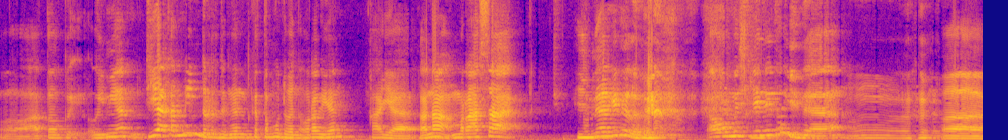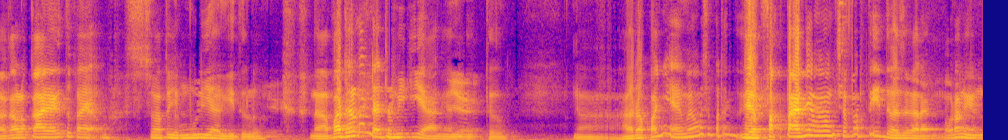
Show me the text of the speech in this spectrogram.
Oh, atau ke, oh, ini kan dia akan minder dengan ketemu dengan orang yang kaya karena merasa hina gitu loh. kalau miskin itu hina. Oh. Eh, kalau kaya itu kayak wah, sesuatu yang mulia gitu loh. Iya. Nah, padahal kan tidak demikian kan Iya. gitu. Nah, harapannya ya memang seperti ya faktanya memang seperti itu sekarang. Orang yang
